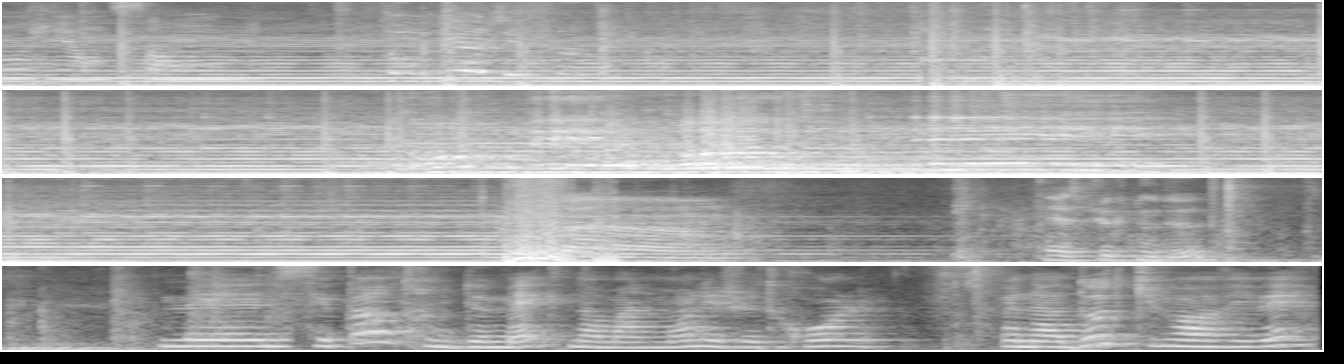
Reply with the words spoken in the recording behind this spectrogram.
manger ensemble. Tant bien, j'ai faim. Il reste plus que nous deux. Mais c'est pas un truc de mec normalement les jeux de rôle. Il y en a d'autres qui vont arriver.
